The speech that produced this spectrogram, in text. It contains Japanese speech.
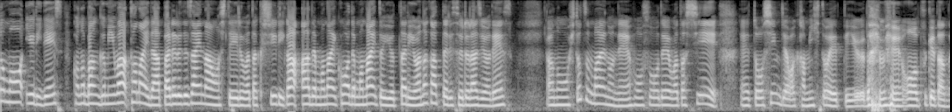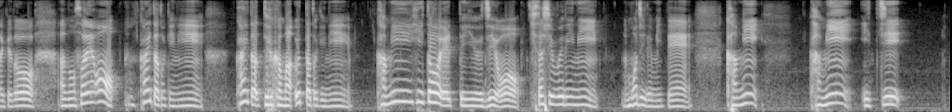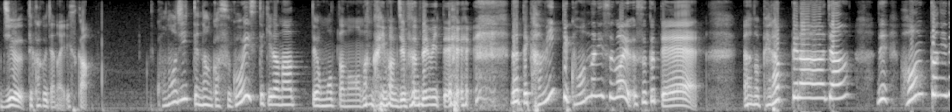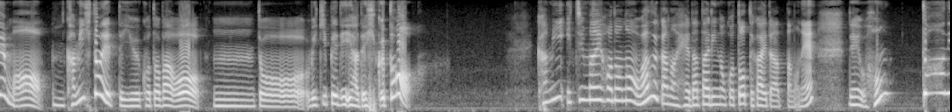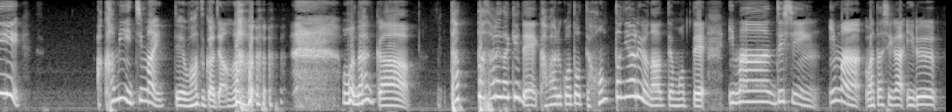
どうも、ゆりです。この番組は都内でアパレルデザイナーをしている私ゆりが、ああでもない、こうでもないと言ったり言わなかったりするラジオです。あの、一つ前のね、放送で私、えっ、ー、と、信者は紙一重っていう題名をつけたんだけど、あの、それを書いた時に、書いたっていうか、まあ、打った時に、紙一重っていう字を久しぶりに文字で見て、紙、紙一、十って書くじゃないですか。この字ってなんかすごい素敵だなって思ったの。なんか今自分で見て。だって紙ってこんなにすごい薄くて、あの、ペラッペラじゃん？で、本当にでも、紙一重っていう言葉を、うんと、ウィキペディアで引くと、紙一枚ほどのわずかな隔たりのことって書いてあったのね。で、本当に、紙一枚ってわずかじゃん。もうなんか、たったそれだけで変わることって本当にあるよなって思って、今自身、今私がいる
